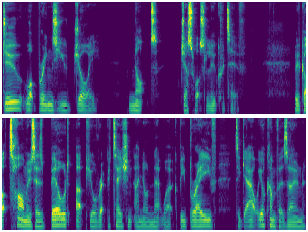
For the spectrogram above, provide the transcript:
do what brings you joy, not just what's lucrative. We've got Tom who says, build up your reputation and your network. Be brave to get out of your comfort zone,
